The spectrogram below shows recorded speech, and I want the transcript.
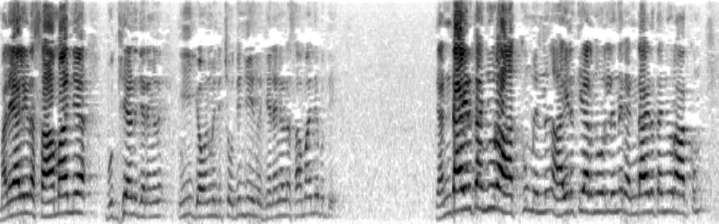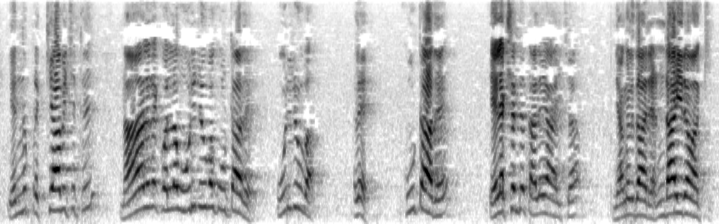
മലയാളിയുടെ സാമാന്യ ബുദ്ധിയാണ് ജനങ്ങൾ ഈ ഗവൺമെന്റ് ചോദ്യം ചെയ്യുന്നത്. ജനങ്ങളുടെ സാമാന്യ ബുദ്ധി. രണ്ടായിരത്തി അഞ്ഞൂറ് ആക്കും എന്ന് ആയിരത്തി അറുന്നൂറിൽ നിന്ന് രണ്ടായിരത്തി അഞ്ഞൂറ് ആക്കും എന്ന് പ്രഖ്യാപിച്ചിട്ട് നാലര കൊല്ലം ഒരു രൂപ കൂട്ടാതെ ഒരു രൂപ അല്ലേ? കൂട്ടാതെ എലക്ഷന്റെ തലയാഴ്ച ഞങ്ങളിതാ രണ്ടായിരം ആക്കി.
